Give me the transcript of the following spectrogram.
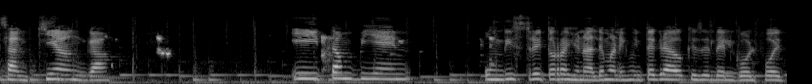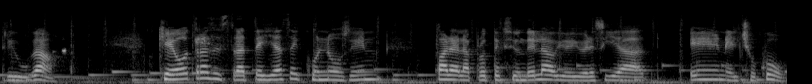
Sanquianga y también un distrito regional de manejo integrado que es el del Golfo de Tribugá. ¿Qué otras estrategias se conocen para la protección de la biodiversidad en el Chocó?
